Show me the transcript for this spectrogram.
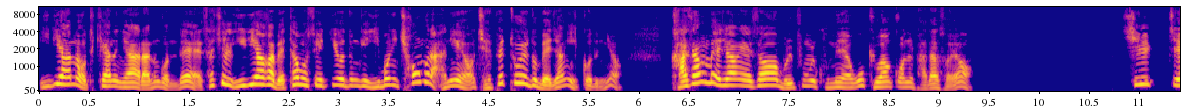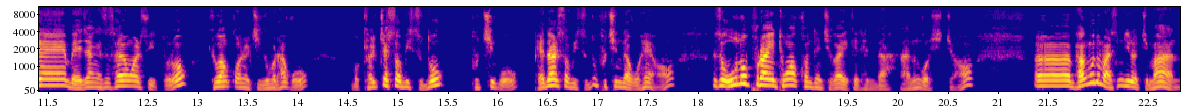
이디아는 어떻게 하느냐라는 건데 사실 이디아가 메타버스에 뛰어든 게 이번이 처음은 아니에요. 제페토에도 매장이 있거든요. 가상 매장에서 물품을 구매하고 교환권을 받아서요. 실제 매장에서 사용할 수 있도록 교환권을 지급을 하고 뭐 결제 서비스도 붙이고 배달 서비스도 붙인다고 해요. 그래서 온오프라인 통합 콘텐츠가 이렇게 된다라는 것이죠. 어, 방금도 말씀드렸지만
